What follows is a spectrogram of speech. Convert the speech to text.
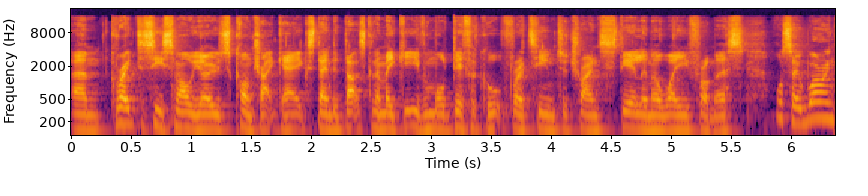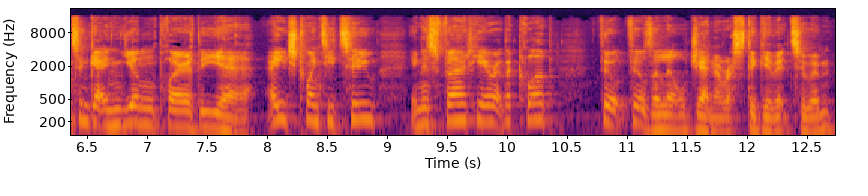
um, great to see Smolio's contract get extended. That's going to make it even more difficult for a team to try and steal him away from us. Also, Warrington getting Young Player of the Year. Age 22, in his third year at the club. Feels a little generous to give it to him.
